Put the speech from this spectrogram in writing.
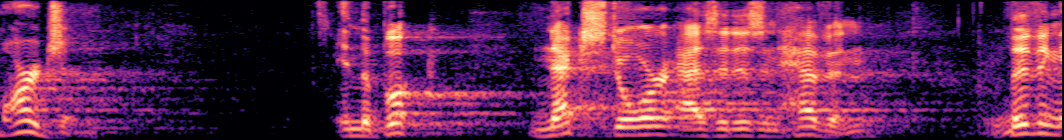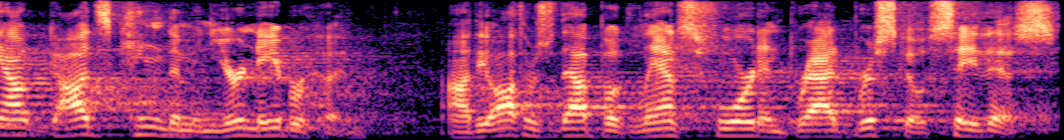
margin. In the book, Next Door as It Is in Heaven, Living Out God's Kingdom in Your Neighborhood, uh, the authors of that book, Lance Ford and Brad Briscoe, say this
